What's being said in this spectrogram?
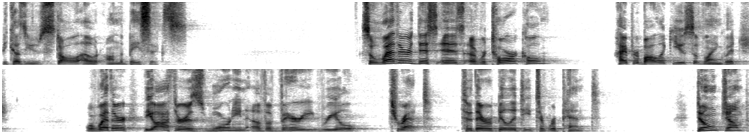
because you stall out on the basics. So, whether this is a rhetorical, hyperbolic use of language, or whether the author is warning of a very real threat to their ability to repent, don't jump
